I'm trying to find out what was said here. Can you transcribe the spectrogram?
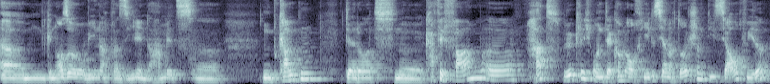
Ähm, genauso wie nach Brasilien. Da haben wir jetzt äh, einen Bekannten, der dort eine Kaffeefarm äh, hat, wirklich. Und der kommt auch jedes Jahr nach Deutschland, dieses Jahr auch wieder.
